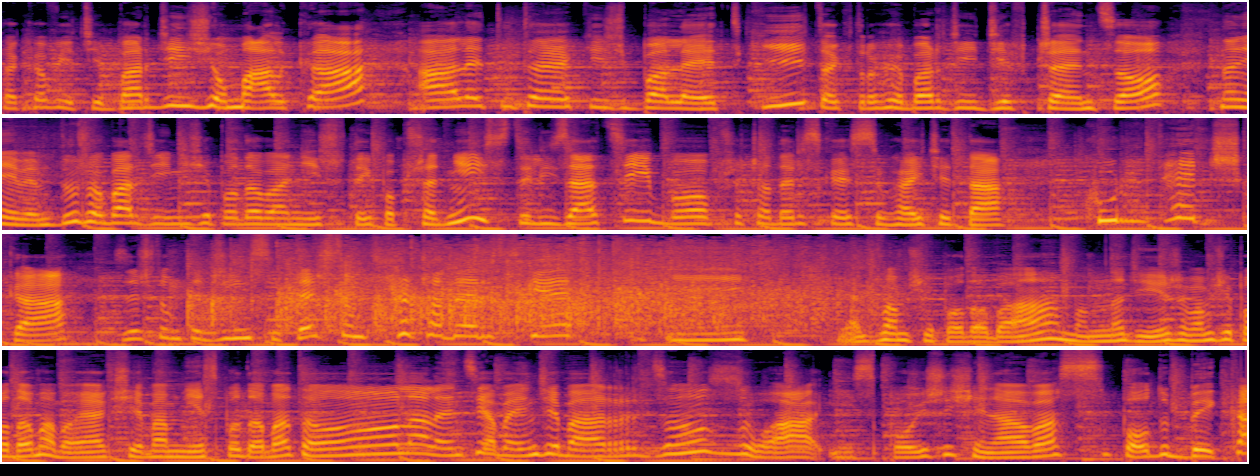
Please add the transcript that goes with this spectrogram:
Taka wiecie, bardziej ziomalka, ale tutaj jakieś baletki, tak trochę bardziej dziewczęco. No nie wiem, dużo bardziej mi się podoba niż w tej poprzedniej stylizacji, bo przeczaderska jest, słuchajcie, ta kurteczka. Zresztą te jeansy też są przeczaderskie i jak wam się podoba? Mam nadzieję, że wam się podoba, bo jak się wam nie spodoba, to Lalencja będzie bardzo zła i spojrzy się na was spod byka.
